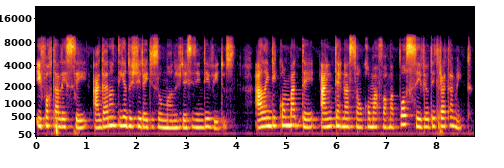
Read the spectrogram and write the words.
e fortalecer a garantia dos direitos humanos desses indivíduos, além de combater a internação como a forma possível de tratamento.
